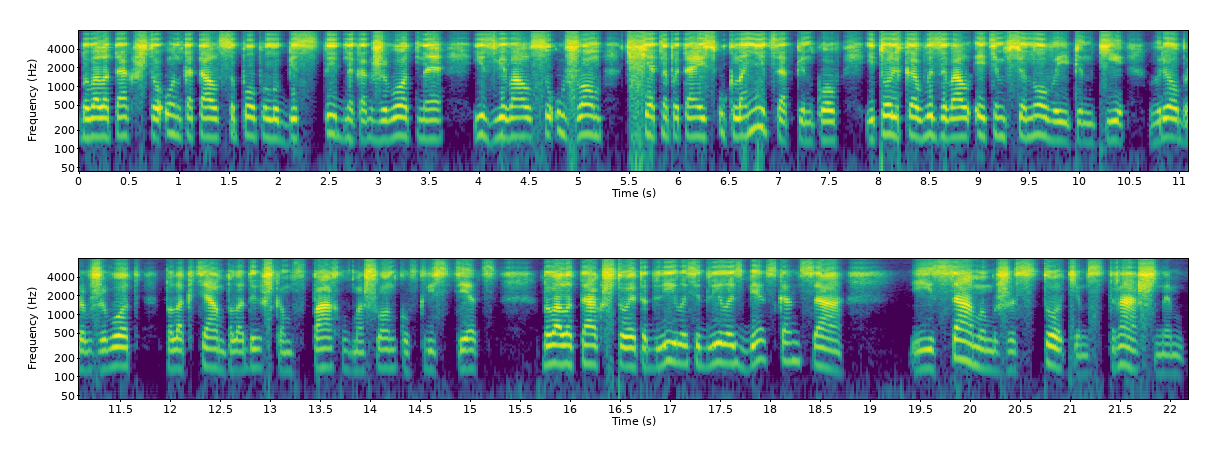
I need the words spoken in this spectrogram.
Бывало так, что он катался по полу бесстыдно, как животное, извивался ужом, тщетно пытаясь уклониться от пинков, и только вызывал этим все новые пинки в ребра, в живот, по локтям, по лодыжкам, в пах, в мошонку, в крестец. Бывало так, что это длилось и длилось без конца, и самым жестоким, страшным,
